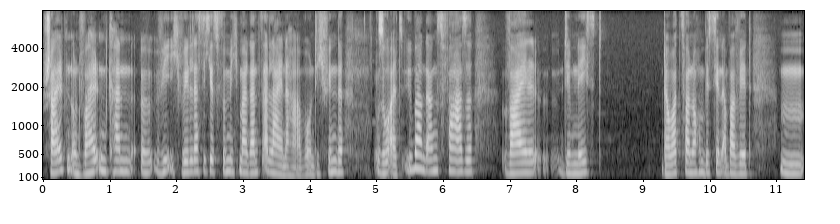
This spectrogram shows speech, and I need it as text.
schalten und walten kann, äh, wie ich will, dass ich es für mich mal ganz alleine habe. Und ich finde, so als Übergangsphase, weil demnächst dauert zwar noch ein bisschen, aber wird, mh,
